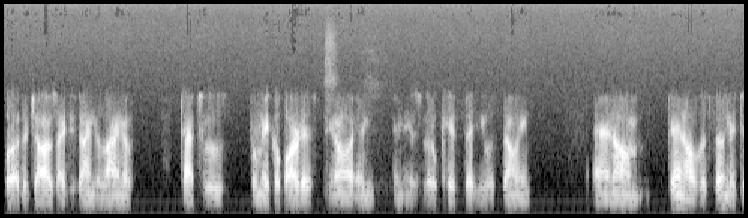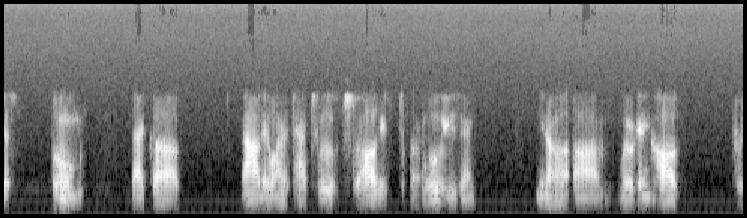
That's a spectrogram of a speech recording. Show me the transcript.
for other jobs. I designed a line of tattoos for makeup artists, you know, and, and his little kits that he was selling. And um, then all of a sudden it just boom, like uh, now they wanted tattoos for all these different movies, and you know, um, we were getting called for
